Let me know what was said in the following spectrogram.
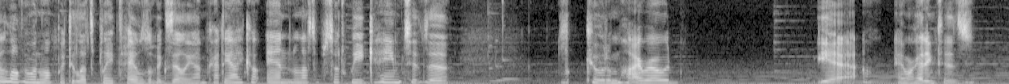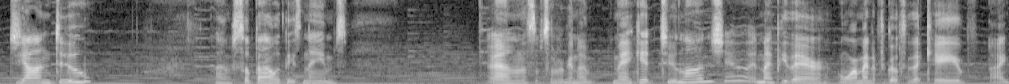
Hello everyone, welcome back to Let's Play Tales of Xillia. I'm Kaitou Yahiko, and in the last episode we came to the Lakudum High Road. Yeah, and we're heading to Jiandu. I'm so bad with these names. And in this episode we're gonna make it to Lanju. It might be there, or I might have to go through that cave. I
